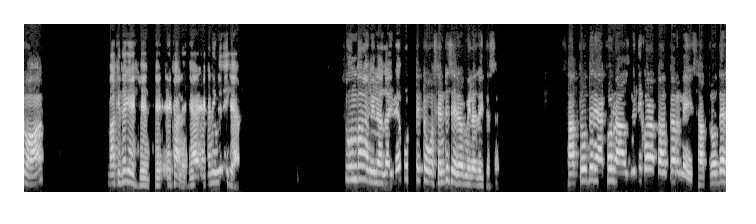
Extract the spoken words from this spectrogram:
টক বাকি থেকে এখানে হ্যাঁ এখানে ইংরেজি হেয়ার সুন্দর মিলা যাইবে, প্রত্যেকটা সেন্টেন্স এরকম মিলা যাইতেছে। ছাত্রদের এখন রাজনীতি করার দরকার নেই। ছাত্রদের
